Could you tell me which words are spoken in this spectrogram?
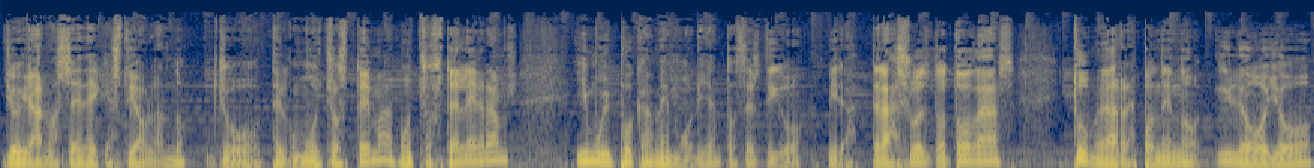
Yo ya no sé de qué estoy hablando. Yo tengo muchos temas, muchos telegrams y muy poca memoria. Entonces digo, mira, te las suelto todas, tú me vas respondiendo y luego yo,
